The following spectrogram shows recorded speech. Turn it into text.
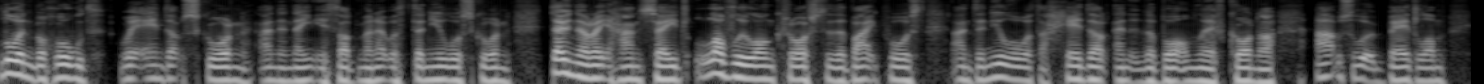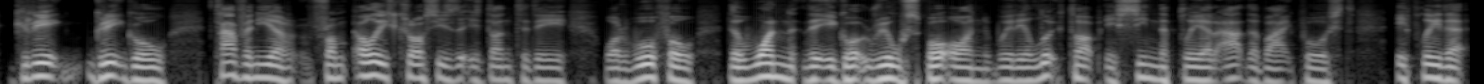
lo and behold, we end up scoring in the 93rd minute with Danilo scoring down the right hand side. Lovely long cross to the back post, and Danilo with a header into the bottom left corner. Absolute bedlam. Great, great goal. Tavernier, from all these crosses that he's done today, were woeful. The one that he got real spot on, where he looked up, he seen the player at the back post, he played it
